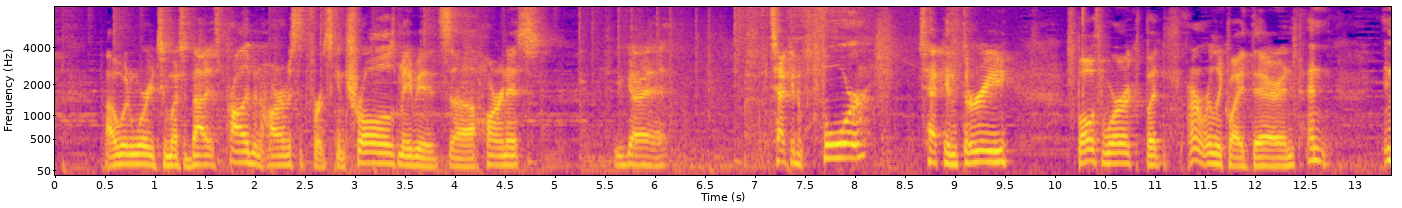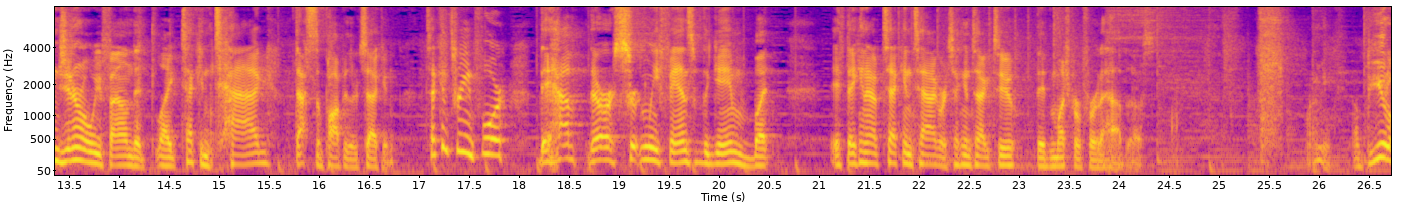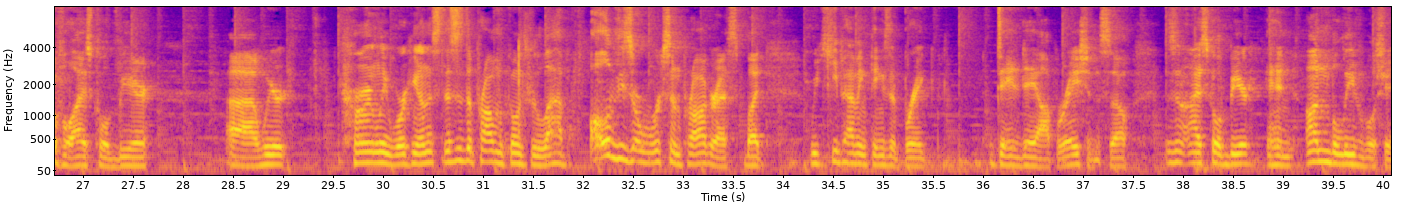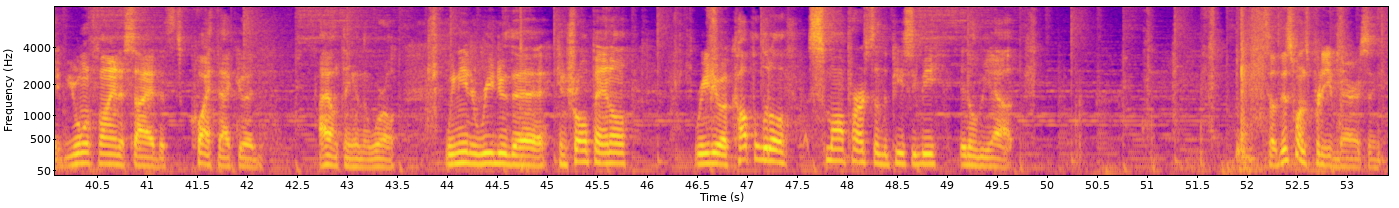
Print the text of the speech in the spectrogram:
I wouldn't worry too much about it. It's probably been harvested for its controls. Maybe it's a harness. You've got Tekken 4, Tekken 3. Both work, but aren't really quite there. And, and in general, we found that like Tekken Tag, that's the popular Tekken. Tekken 3 and 4, they have there are certainly fans of the game, but if they can have Tekken Tag or Tekken Tag 2, they'd much prefer to have those. I mean, a beautiful ice cold beer. Uh, we're currently working on this. This is the problem with going through the lab. All of these are works in progress, but we keep having things that break day-to-day -day operations. So this is an ice cold beer in unbelievable shape. You won't find a side that's quite that good, I don't think, in the world. We need to redo the control panel, redo a couple little small parts of the PCB, it'll be out. So this one's pretty embarrassing.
